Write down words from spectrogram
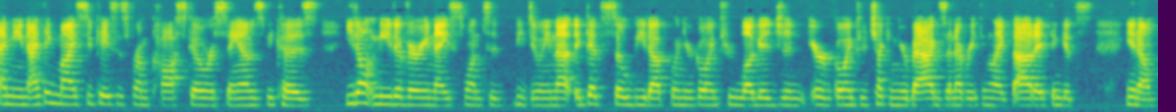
I mean, I think my suitcase is from Costco or Sam's because you don't need a very nice one to be doing that. It gets so beat up when you're going through luggage and you're going through checking your bags and everything like that. I think it's, you know,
